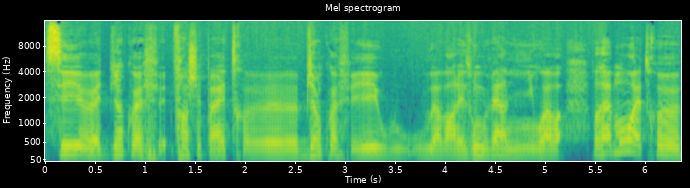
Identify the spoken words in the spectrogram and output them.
c'est être bien coiffé. Enfin, je sais pas, être bien coiffé ou, ou, avoir les ongles vernis ou avoir vraiment être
